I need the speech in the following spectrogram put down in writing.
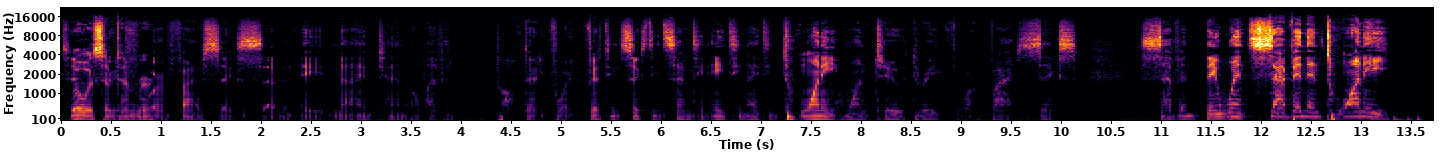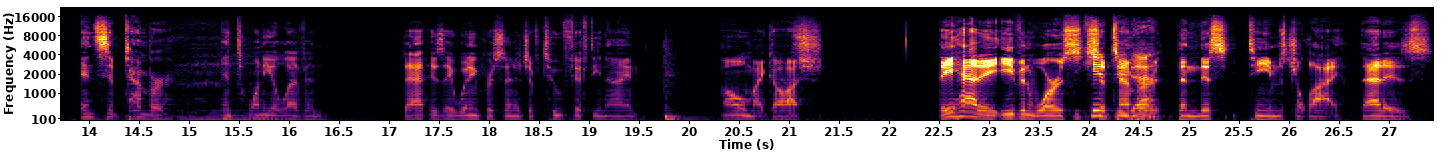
Two, What was three, September? four, five, six, seven, eight, nine, 10, 11, 12, 13, 14, 15, 16, 17, 18, 19, 20. 1, 2, 3, 4, 5, 6, 7. They went 7 and 20 in September in hmm. 2011. That is a winning percentage of 259. Oh my gosh. They had a even worse September than this team's July. That is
